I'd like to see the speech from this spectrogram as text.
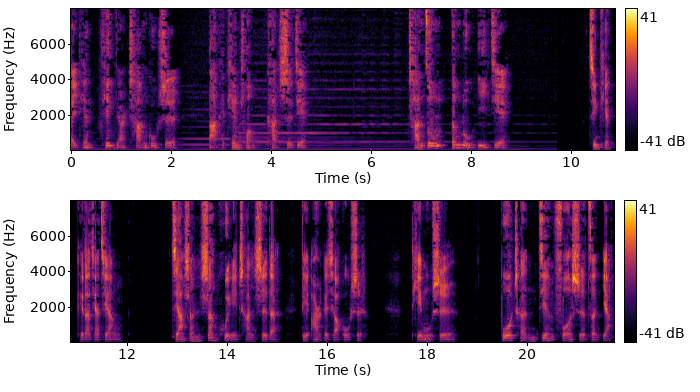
每天听点禅故事，打开天窗看世界。禅宗登陆一节，今天给大家讲加山善慧禅师的第二个小故事，题目是“波尘见佛时怎样”。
